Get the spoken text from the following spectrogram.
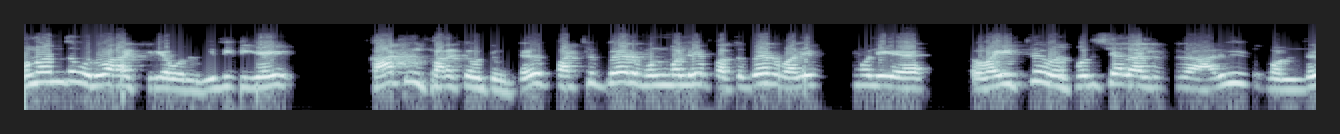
உணர்ந்து உருவாக்கிய ஒரு விதியை காற்றில் பறக்க விட்டுவிட்டு பத்து பேர் முன்மொழிய பத்து பேர் வழிமொழியை வைத்து ஒரு பொதுச் செயலாளர் அறிவிப்பு கொண்டு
